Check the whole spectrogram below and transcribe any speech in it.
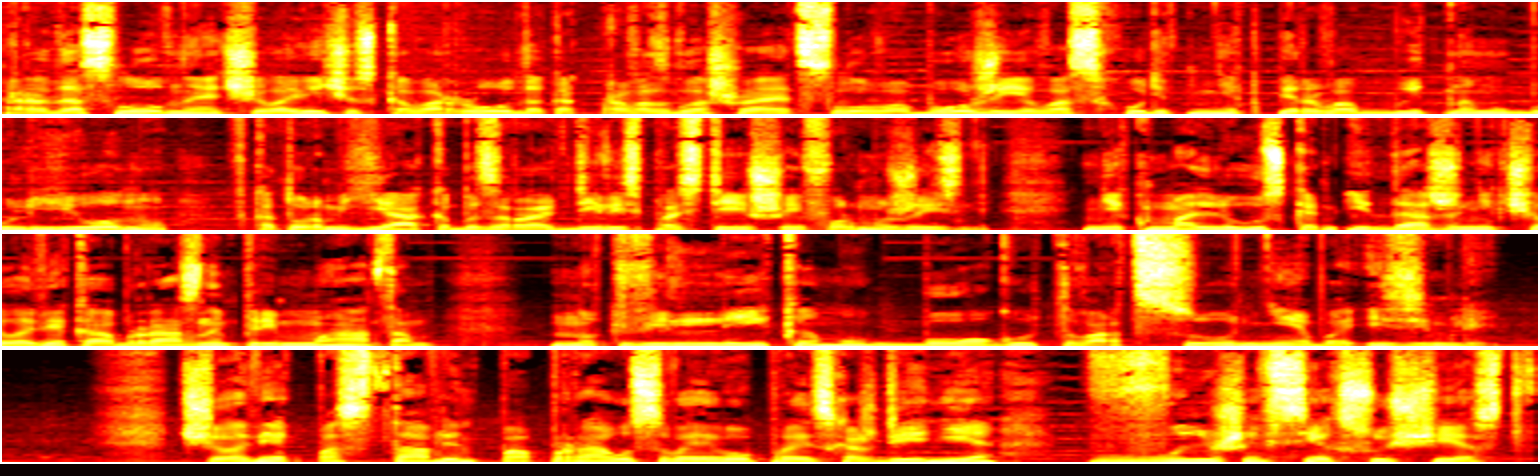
Родословная человеческого рода, как провозглашает Слово Божье, восходит не к первобытному бульону, котором якобы зародились простейшие формы жизни, не к моллюскам и даже не к человекообразным приматам, но к великому Богу, Творцу неба и земли. Человек поставлен по праву своего происхождения выше всех существ.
